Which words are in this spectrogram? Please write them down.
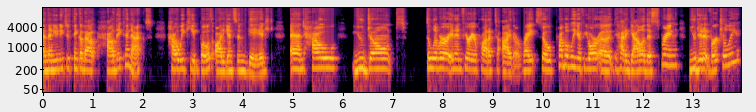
and then you need to think about how they connect, how we keep both audience engaged, and how you don't deliver an inferior product to either, right? So probably if you're uh, had a gala this spring, you did it virtually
